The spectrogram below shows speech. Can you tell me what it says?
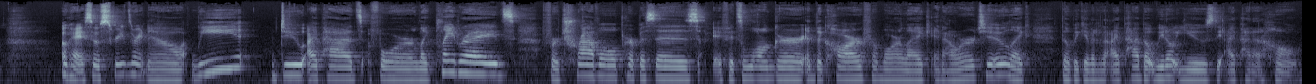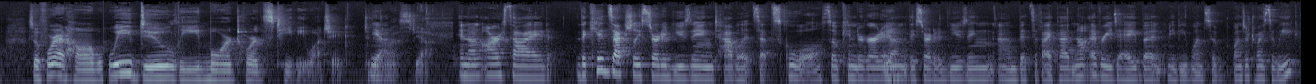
Okay, so screens right now, we do iPads for like plane rides, for travel purposes. If it's longer in the car for more like an hour or two, like they'll be given an iPad, but we don't use the iPad at home. So if we're at home, we do lean more towards TV watching, to be yeah. honest. Yeah. And on our side, the kids actually started using tablets at school. So kindergarten, yeah. they started using um, bits of iPad, not every day, but maybe once a, once or twice a week.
